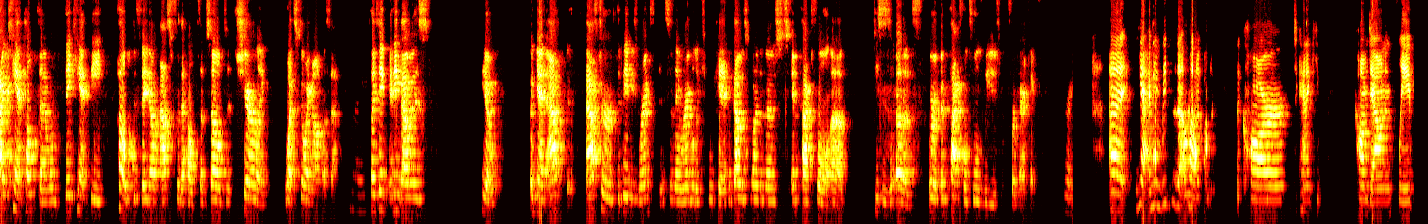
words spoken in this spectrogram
I can't help them or they can't be helped if they don't ask for the help themselves and share like what's going on with them. Right. So I think I think that was, you know, again after, after the babies were infants and they were able to communicate. I think that was one of the most impactful. Um, pieces of or impactful tools we use for parenting. Right. Uh, yeah, I mean, we did a lot of the car to kind of keep calm down and sleep,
